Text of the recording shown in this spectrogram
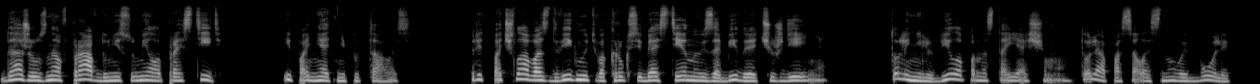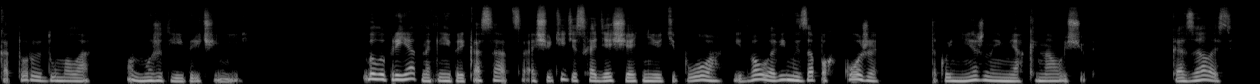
Даже узнав правду, не сумела простить и понять не пыталась. Предпочла воздвигнуть вокруг себя стену из обиды и отчуждения. То ли не любила по-настоящему, то ли опасалась новой боли, которую думала, он может ей причинить. Было приятно к ней прикасаться, ощутить исходящее от нее тепло, едва уловимый запах кожи, такой нежный и мягкий на ощупь. Казалось,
